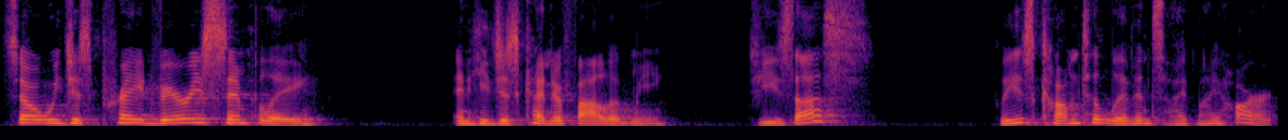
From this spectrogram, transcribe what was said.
So we just prayed very simply, and he just kind of followed me. Jesus, please come to live inside my heart.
